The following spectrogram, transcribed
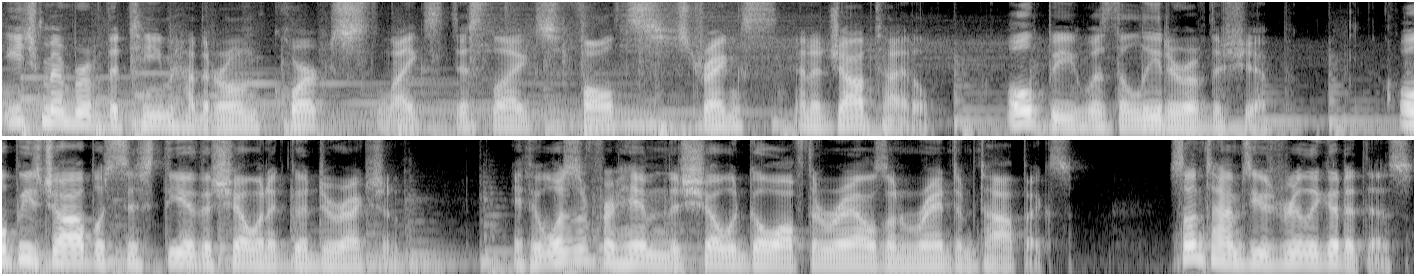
Each member of the team had their own quirks, likes, dislikes, faults, strengths, and a job title. Opie was the leader of the ship. Opie's job was to steer the show in a good direction. If it wasn't for him, the show would go off the rails on random topics. Sometimes he was really good at this.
